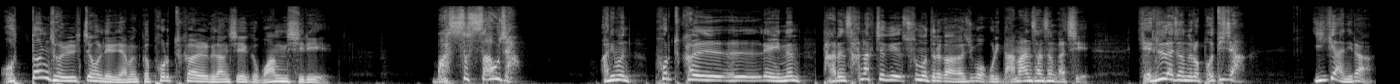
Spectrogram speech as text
어떤 결정을 내리냐면 그 포르투갈 그 당시에 그 왕실이 맞서 싸우자. 아니면 포르투갈에 있는 다른 산악 지역에 숨어 들어가 가지고 우리 남한산성 같이 게릴라전으로 버티자. 이게 아니라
